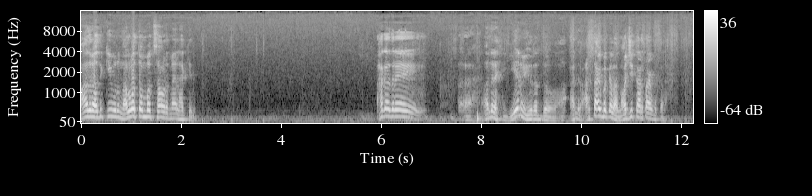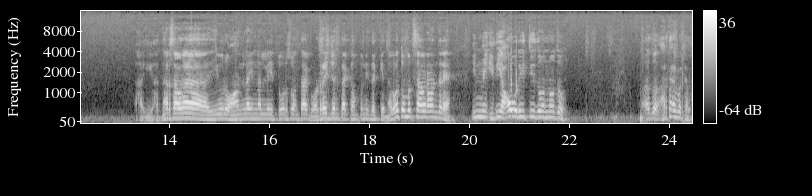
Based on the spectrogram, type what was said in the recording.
ಆದರೆ ಅದಕ್ಕೆ ಇವರು ನಲವತ್ತೊಂಬತ್ತು ಸಾವಿರದ ಮೇಲೆ ಹಾಕಿದ್ರು. ಹಾಗಾದರೆ ಅಂದರೆ ಏನು ಇವರದ್ದು ಅಂದರೆ ಅರ್ಥ ಆಗಬೇಕಲ್ಲ ಲಾಜಿಕ್ ಅರ್ಥ ಆಗಬೇಕಲ್ಲ. ಈಗ ಹದಿನಾರು ಸಾವಿರ ಇವರು ಆನ್ಲೈನ್ನಲ್ಲಿ ತೋರಿಸುವಂಥ ಗೋಡ್ರೇಜ್ ಅಂತ ಕಂಪ್ನಿದಕ್ಕೆ ನಲವತ್ತೊಂಬತ್ತು ಸಾವಿರ ಅಂದರೆ ಇನ್ನು ಇದು ಯಾವ ರೀತಿದು ಅನ್ನೋದು, ಅದು ಅರ್ಥ ಆಗಬೇಕಲ್ಲ.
